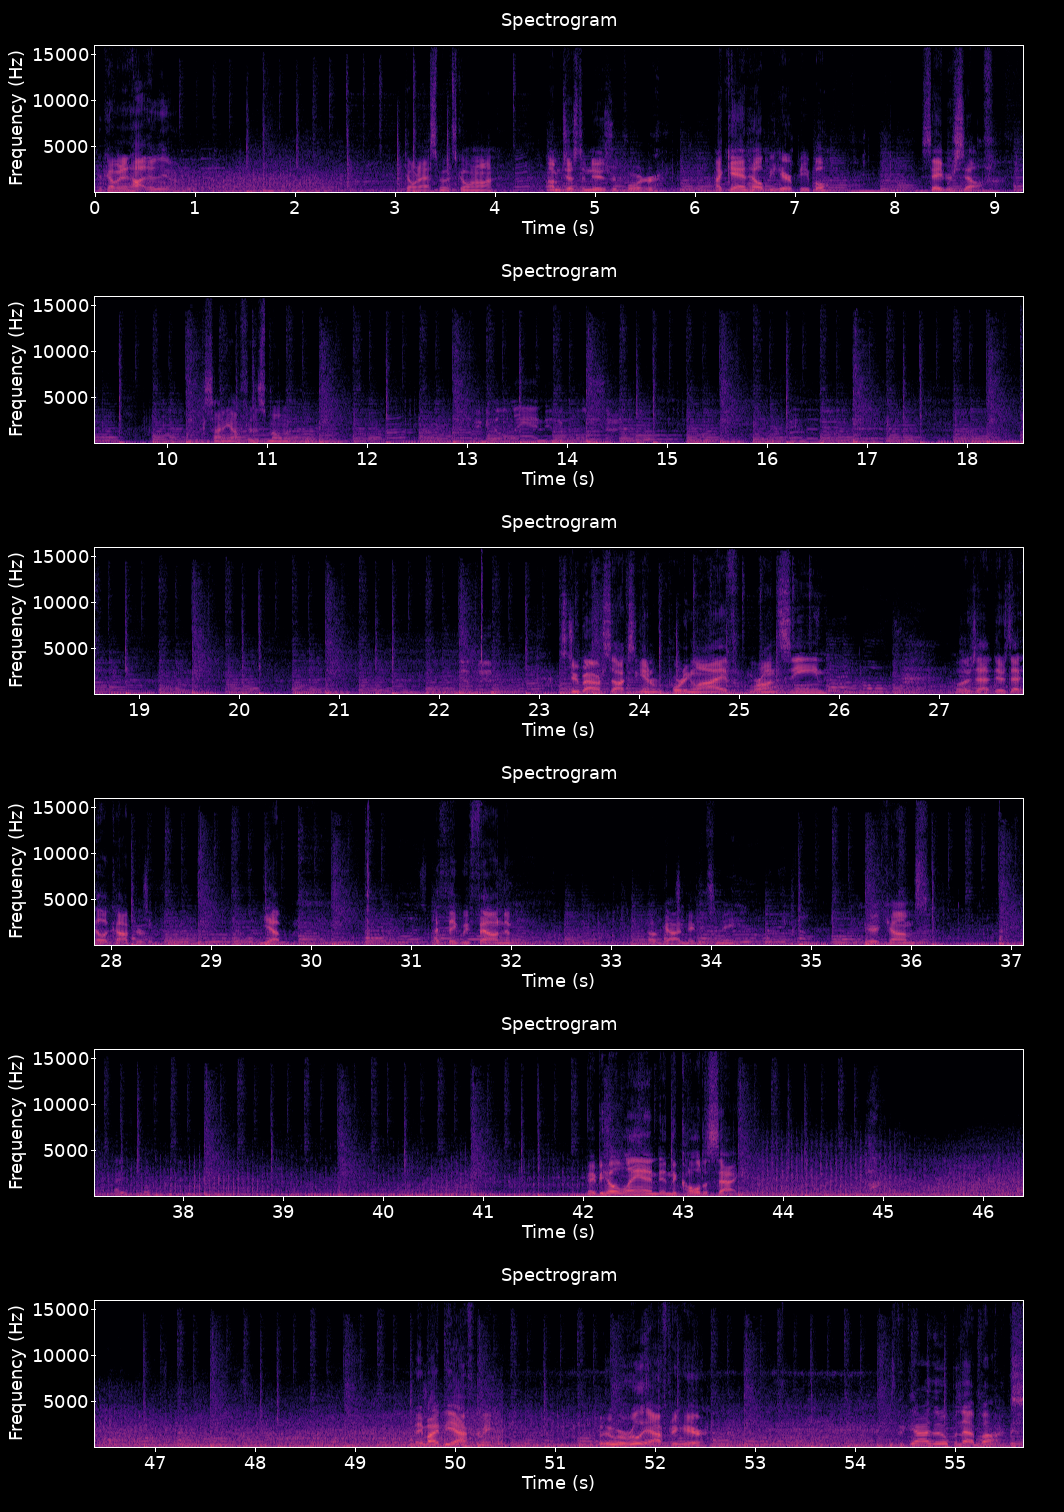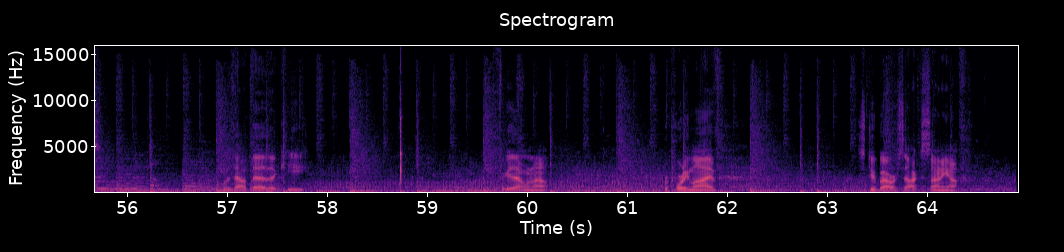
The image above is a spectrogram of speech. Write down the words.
They're coming in hot. There they are. Don't ask me what's going on. I'm just a news reporter. I can't help you here, people. Save yourself. Signing off for this moment. Maybe he'll land in the cul-de-sac. Stu Bowerstocks again reporting live. We're on scene. Oh, there's that there's that helicopter. Yep. I think we found him. Oh god, maybe it's me. Here it comes. Maybe he'll land in the cul-de-sac. They might be after me. But who we're really after here is the guy that opened that box without that other key. Figure that one out. Reporting live, Stu Bowerstock signing off.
